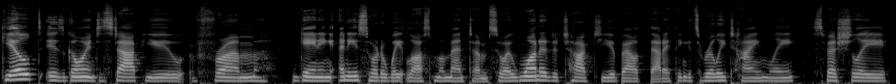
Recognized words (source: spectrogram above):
Guilt is going to stop you from gaining any sort of weight loss momentum. So I wanted to talk to you about that. I think it's really timely, especially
